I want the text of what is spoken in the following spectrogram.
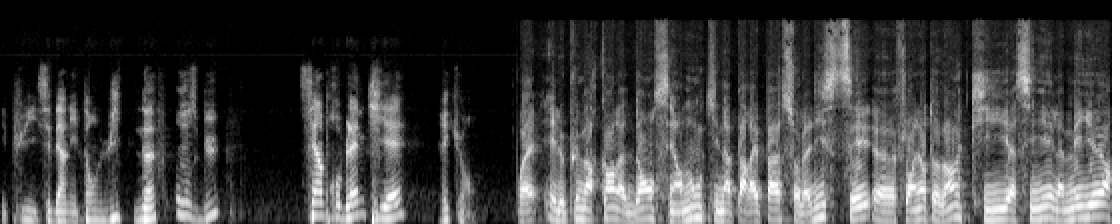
et puis ces derniers temps, 8, 9, 11 buts. C'est un problème qui est récurrent. Ouais, et le plus marquant là-dedans, c'est un nom qui n'apparaît pas sur la liste, c'est euh, Florian Thauvin qui a signé la meilleure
